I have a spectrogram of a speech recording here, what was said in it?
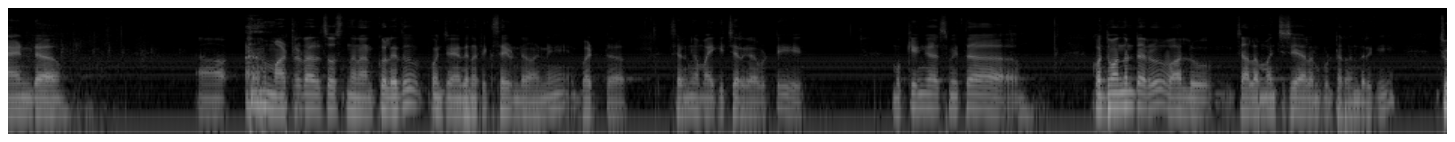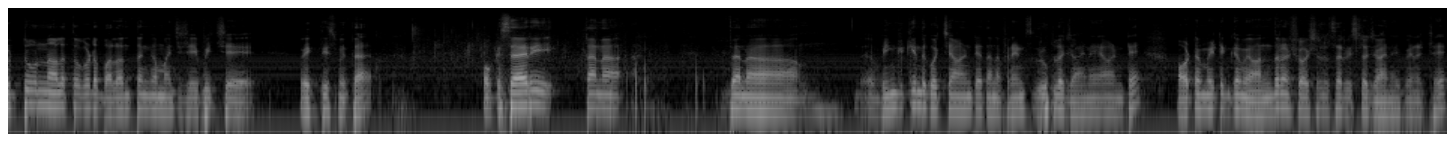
అండ్ మాట్లాడాల్సి వస్తుందని అనుకోలేదు. కొంచెం ఏదైనా ఫిక్స్ అయి ఉండేవాడిని. బట్ సడన్గా మైక్ ఇచ్చారు కాబట్టి ముఖ్యంగా స్మిత కొంతమంది ఉంటారు వాళ్ళు చాలా మంచి చేయాలనుకుంటారు అందరికీ. చుట్టూ ఉన్న వాళ్ళతో కూడా బలవంతంగా మంచి చేయించే వ్యక్తి స్మిత. ఒకసారి తన తన వింగ్ కిందకు వచ్చామంటే తన ఫ్రెండ్స్ గ్రూప్లో జాయిన్ అయ్యామంటే ఆటోమేటిక్గా మేము అందరం సోషల్ సర్వీస్లో జాయిన్ అయిపోయినట్టే.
